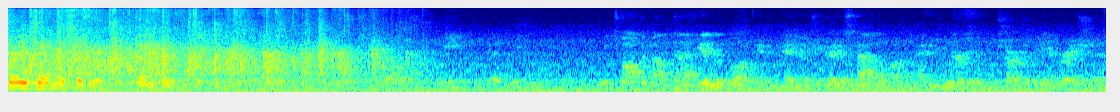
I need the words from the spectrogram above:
very generous of you. Thank you. we, we, talk about that in the book, and, and if you could expound upon that, you were in charge of integration.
